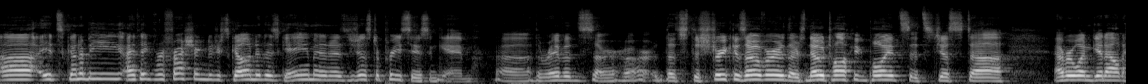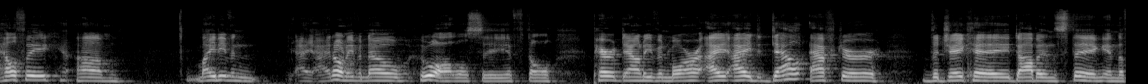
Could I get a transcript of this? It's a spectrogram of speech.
uh, it's going to be, I think, refreshing to just go into this game and it's just a preseason game. Uh, the Ravens are, are the, the streak is over. There's no talking points. It's just uh, everyone get out healthy. Um, might even, I, I don't even know who all we'll see if they'll pare it down even more. I, I doubt after the J.K. Dobbins thing in the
